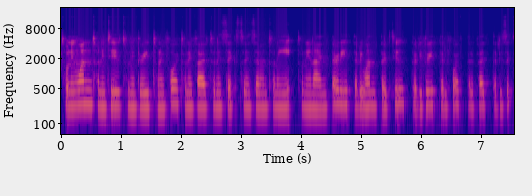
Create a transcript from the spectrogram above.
21, 22, 23, 24, 25, 26, 27, 28, 29, 30, 31, 32, 33, 34, 35, 36,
